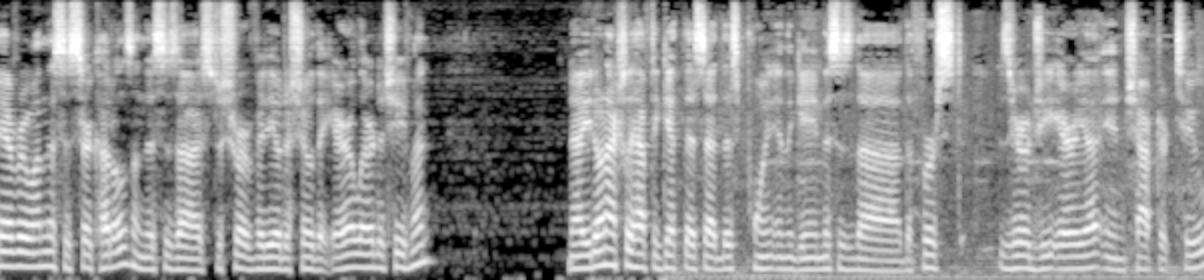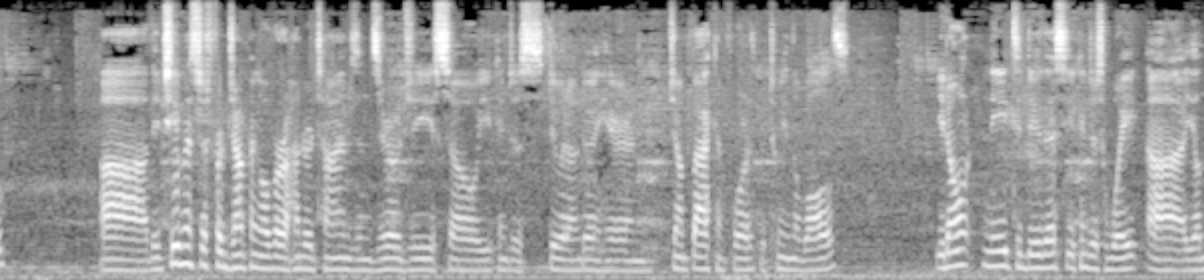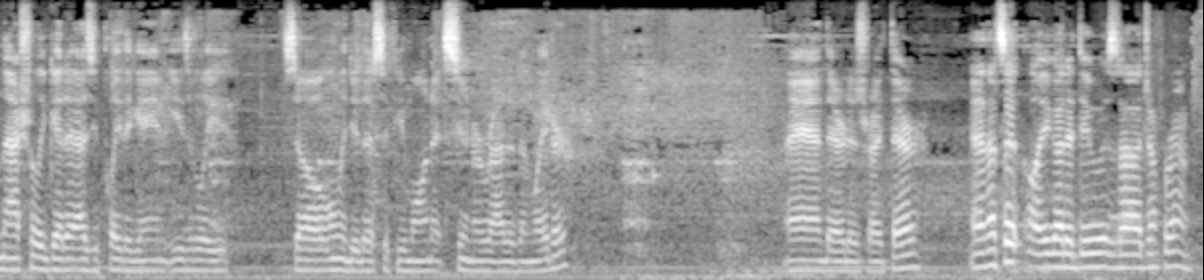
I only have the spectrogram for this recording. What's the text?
Hey everyone, this is Sir Cuddles, and this is uh, just a short video to show the Air Alert achievement. Now you don't actually have to get this at this point in the game. This is the the first zero G area in Chapter Two. Uh, the achievement's just for jumping over hundred times in zero G, so you can just do what I'm doing here and jump back and forth between the walls. You don't need to do this. You can just wait. Uh, you'll naturally get it as you play the game easily so only do this if you want it sooner rather than later. And there it is right there. And that's it. All you got to do is uh, jump around.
